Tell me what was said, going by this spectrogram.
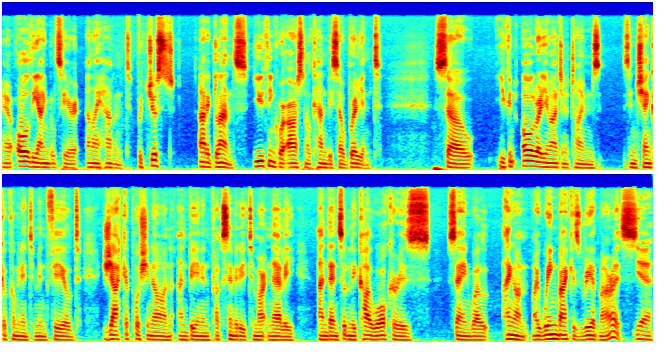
uh, all the angles here, and I haven't. But just at a glance, you think where Arsenal can be so brilliant. So you can already imagine at times Zinchenko coming into midfield, Xhaka pushing on and being in proximity to Martinelli and then suddenly Kyle Walker is saying, "Well, hang on, my wing back is Riyad Mahrez. Yeah,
